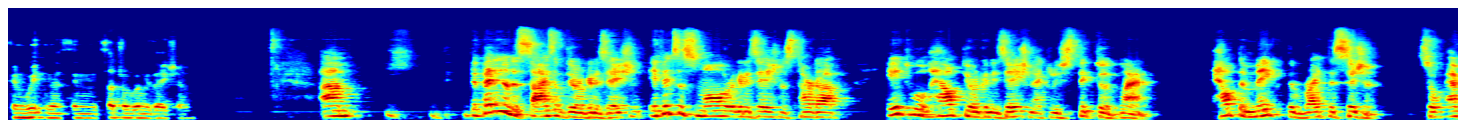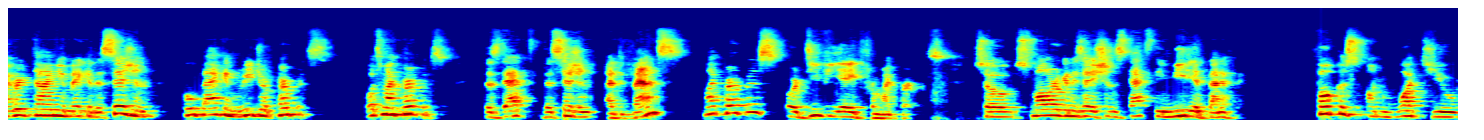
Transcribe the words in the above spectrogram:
can witness in such organization? Um, depending on the size of the organization, if it's a small organization, a startup, it will help the organization actually stick to the plan, help them make the right decision. So every time you make a decision, go back and read your purpose. What's my purpose? Does that decision advance my purpose or deviate from my purpose? So small organizations, that's the immediate benefit. Focus on what you,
